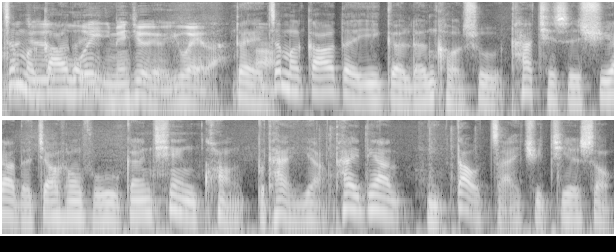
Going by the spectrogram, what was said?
这么高的位里面就有一位了。对，这么高的一个人口数，它其实需要的交通服务跟现况不太一样。它一定要你到宅去接送，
